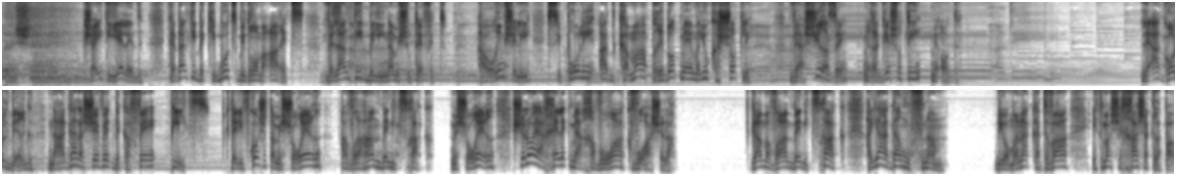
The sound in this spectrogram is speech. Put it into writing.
בשם. כשהייתי ילד, גדלתי בקיבוץ בדרום הארץ, ולנתי בלינה משותפת. ההורים שלי סיפרו לי עד כמה הפרידות מהם היו קשות לי, והשיר הזה מרגש אותי מאוד. לאה גולדברג נהגה לשבת בקפה פילץ, כדי לפגוש את המשורר אברהם בן יצחק, משורר שלא היה חלק מהחבורה הקבועה שלה. גם אברהם בן יצחק היה אדם מופנם. ביומנה כתבה את מה שחשה כלפיו,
